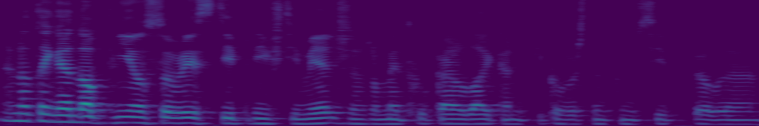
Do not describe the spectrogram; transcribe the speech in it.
Eu não tenho grande opinião sobre esse tipo de investimentos. Naturalmente, o Carl Icahn ficou bastante conhecido pela,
